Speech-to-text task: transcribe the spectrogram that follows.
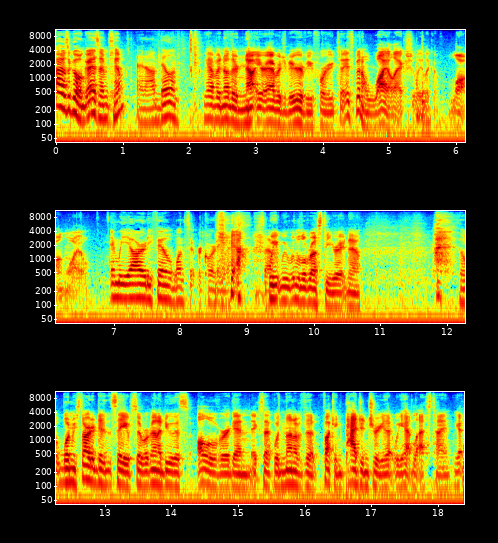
How's it going, guys? I'm Tim. And I'm Dylan. We have another not your average beer review for you today. It's been a while, actually, like a long while. And we already failed once at recording this. Yeah, So. we, we were a little rusty right now. When we started, didn't save, so we're gonna do this all over again, except with none of the fucking pageantry that we had last time. We got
